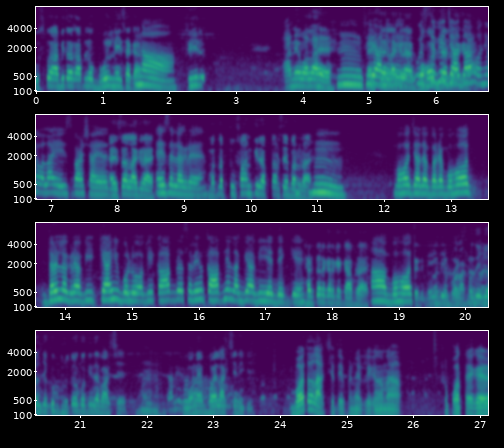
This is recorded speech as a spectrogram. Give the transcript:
उसको अभी तक तो आप लोग भूल नहीं सका। ना। फिर आने वाला है। हम्म फिर आने लग रहा है, उससे बहुत भी ज़्यादा होने वाला है इस बार शायद। ऐसा लग रहा है। ऐसा लग रहा है। मतलब तूफ़ान की रफ्तार से बढ़ रहा है। हम्म बहुत ज़्यादा बढ़ रहा है बहुत डर लग रहा है अभी क्या ही बोलो अभी काप शरीर कांपने लग गया अभी ये देख के। थरथर करके काप रहा है। हाँ बहुत। বরাক নদীর জল যে খুব দ্রুত গতিতে বাড়ছে। মনে ভয় লাগছে নাকি? ভয় তো লাগছে ডেফিনেটলি কেননা প্রত্যেকের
